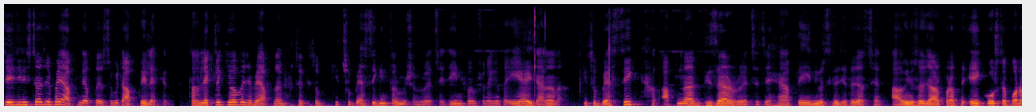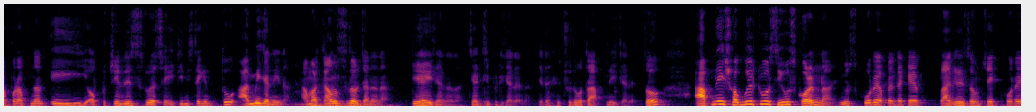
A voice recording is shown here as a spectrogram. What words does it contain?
যে, এই জিনিসটা যে ভাই আপনি আপনার এসওপিটা আপনি লেখেন। তাহলে লিখলে কী হবে যে, ভাই আপনার ভিতরে কিছু কিছু বেসিক ইনফরমেশন রয়েছে। যে ইনফরমেশনটা কিন্তু এআই জানে না। কিছু বেসিক আপনার ডিজায়ার রয়েছে যে হ্যাঁ আপনি ইউনিভার্সিটি যেতে যাচ্ছেন। আর ইউনিভার্সিটি যাওয়ার পর আপনি এই কোর্সে পড়ার পর আপনার এই অপরচুনিটিস রয়েছে। এই জিনিসটা কিন্তু আমি জানি না। আমার কাউন্সিলর জানে না। এআই জানে না। চ্যাট জিপিটি জানে না। যেটা শুধুমাত্র আপনিই জানেন। তো আপনি সবগুলো টুলস ইউজ করেন না। ইউজ করে আপনি এটাকে প্লাগরিজম চেক করে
